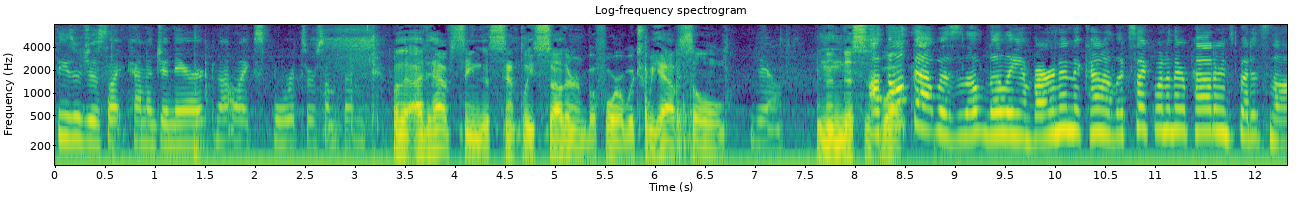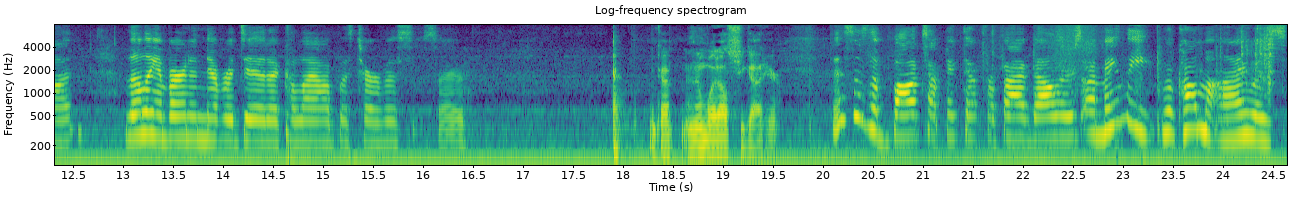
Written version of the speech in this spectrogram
these are just like kind of generic, not like sports or something. Well, I have seen this Simply Southern before, which we have sold. Yeah. And then this is I what thought that was Lily and Vernon. It kind of looks like one of their patterns, but it's not. Lily and Vernon never did a collab with Tervis, so okay. And then what else you got here? this is a box I picked up for five dollars. I mainly what caught my eye was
